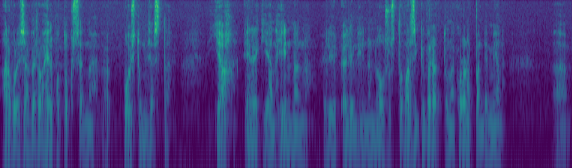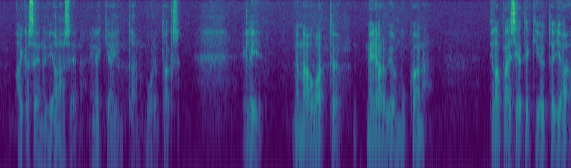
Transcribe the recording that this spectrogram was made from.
arvonlisäverohelpotuksen poistumisesta ja energian hinnan, öljyn hinnan noususta, varsinkin verrattuna koronapandemian aikaiseen hyvin alhaiseen energiahintaan vuoden taakse. Eli Nämä ovat meidän arvion mukaan tilapäisiä tekijöitä ja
